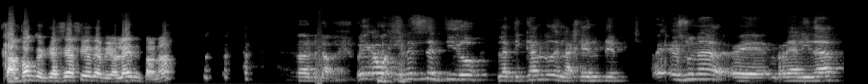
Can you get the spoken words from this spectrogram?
Tampoco que sea así de violento, ¿no? No, no. Oye, Gabo, y en ese sentido, platicando de la gente, es una eh, realidad.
